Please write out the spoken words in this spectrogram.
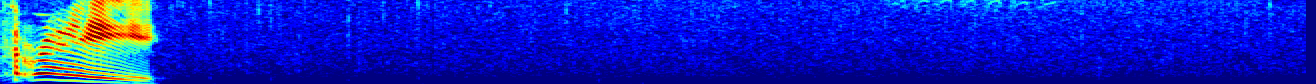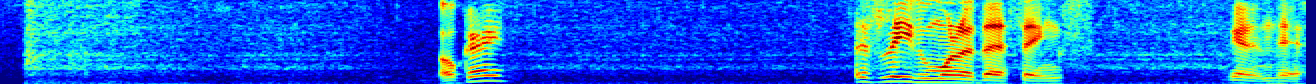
Hooray! Okay. Let's leave in one of their things. Get in here.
